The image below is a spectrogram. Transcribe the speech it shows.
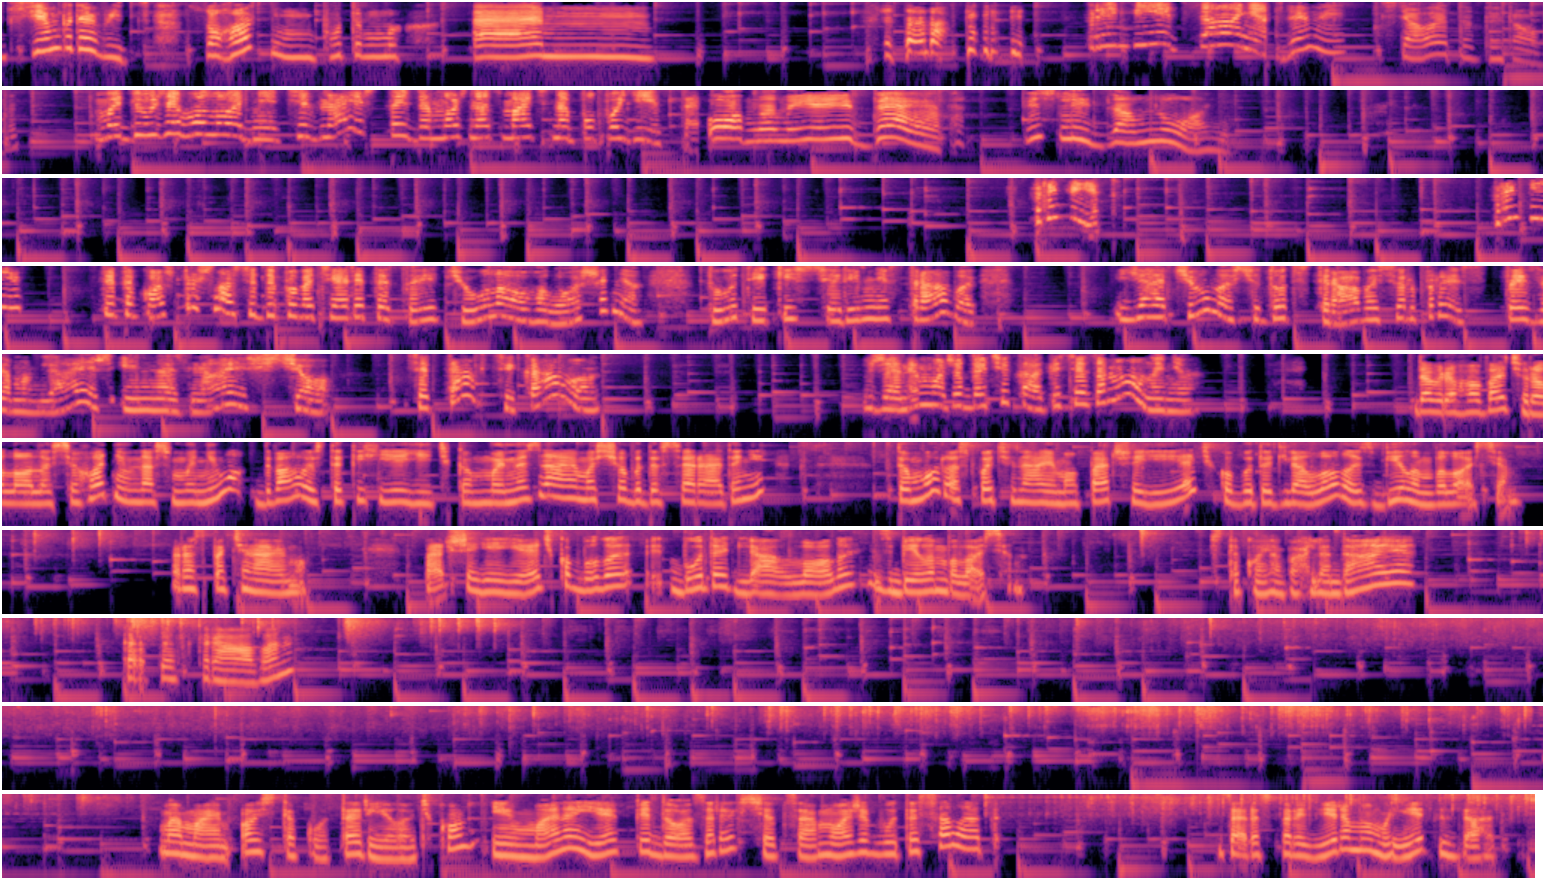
Всім привіт! Сьогодні ми будемо. Ем... Привіт, Соня! Привіт! Що ви тут робите? Ми дуже голодні. Чи знаєш ти, де можна смачно попоїсти? О, в мене є ідея. Пішліть за мною. Сюди повечеряти? Ти чула оголошення? Тут якісь чарівні страви. Я чула, що тут страва сюрприз. Ти замовляєш і не знаєш що. Це так цікаво. Вже не можу дочекатися замовлення. Доброго вечора, Лола. Сьогодні в нас в меню два ось таких яєчка. Ми не знаємо, що буде всередині, тому розпочинаємо. Перше яєчко буде для Лоли з білим волоссям. Розпочинаємо. Перше яєчко буде, для Лоли з білим волоссям. Ось такою виглядає. Так Ми маємо ось таку тарілочку, і в мене є підозри, що це може бути салат. Зараз перевіримо мої здогадки.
